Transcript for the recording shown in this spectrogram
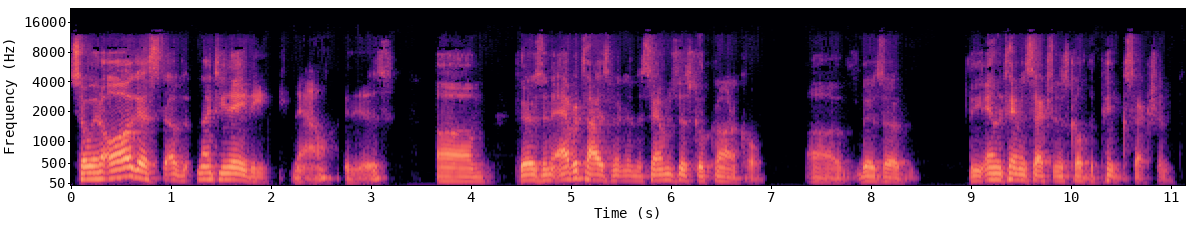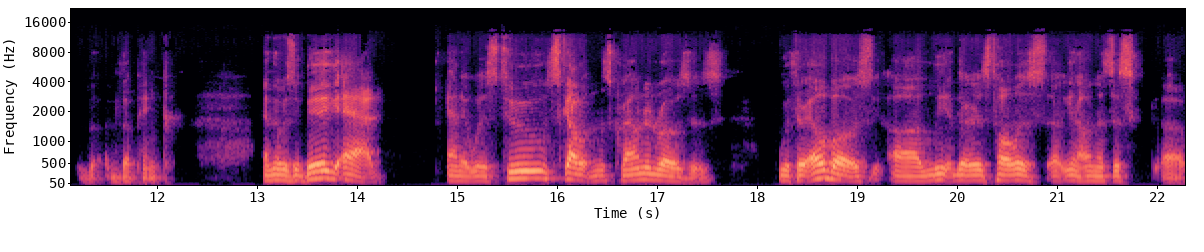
So in August of 1980, now it is, um, there's an advertisement in the San Francisco Chronicle. Uh, there's a, the entertainment section is called the pink section, the, the pink. And there was a big ad, and it was two skeletons crowned in roses with their elbows, uh, they're as tall as, uh, you know, and it's this uh,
